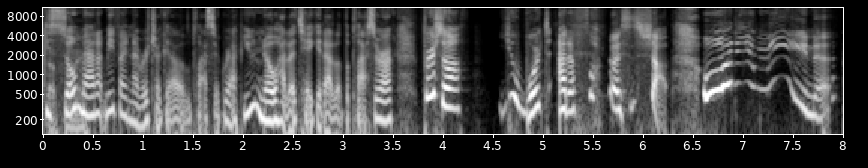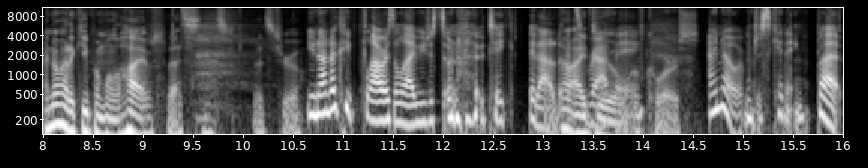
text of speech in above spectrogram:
He's so mad at me if I never took it out of the plastic wrap. You know how to take it out of the plastic wrap. First off, you worked at a florist shop. What do you mean? I know how to keep them alive. That's that's, that's true. You know how to keep flowers alive. You just don't know how to take it out of No, its I do, wrapping. of course. I know. I'm just kidding. But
